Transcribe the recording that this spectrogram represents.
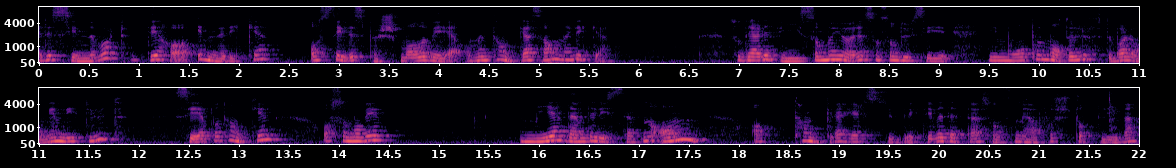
Eller sinnet vårt, de har, evner ikke å stille spørsmålet ved om en tanke er sann eller ikke. Så det er det vi som må gjøre, sånn som du sier. Vi må på en måte løfte ballongen litt ut. Se på tanken. Og så må vi med den bevisstheten om tanker er helt subjektive Dette er sånn som jeg har forstått livet.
